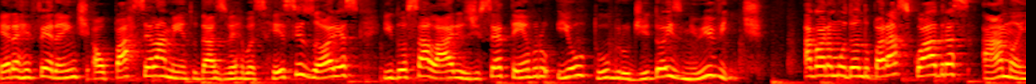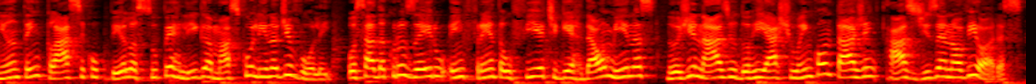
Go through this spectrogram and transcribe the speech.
era referente ao parcelamento das verbas rescisórias e dos salários de setembro e outubro de 2020. Agora mudando para as quadras, amanhã tem clássico pela Superliga Masculina de Vôlei. Ossada Cruzeiro enfrenta o Fiat Gerdau Minas no ginásio do Riacho em Contagem às 19 horas.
